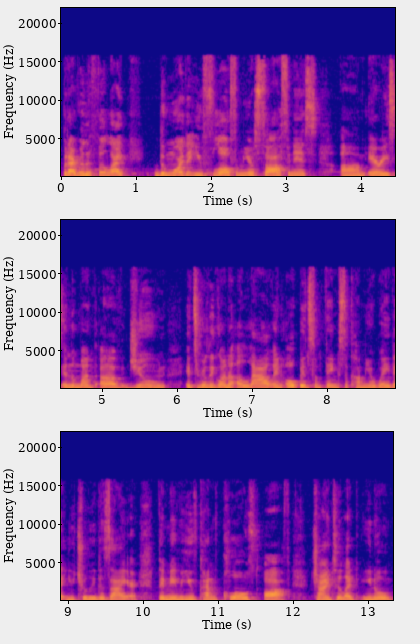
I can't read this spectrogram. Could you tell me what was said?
but I really feel like the more that you flow from your softness, um, Aries, in the month of June, it's really going to allow and open some things to come your way that you truly desire. That maybe you've kind of closed off, trying to like, you know,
